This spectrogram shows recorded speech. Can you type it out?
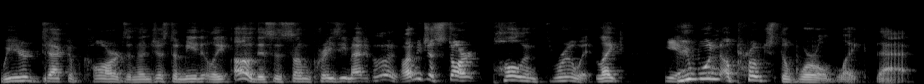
weird deck of cards and then just immediately oh this is some crazy magical thing. let me just start pulling through it like Yeah. you wouldn't approach the world like that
